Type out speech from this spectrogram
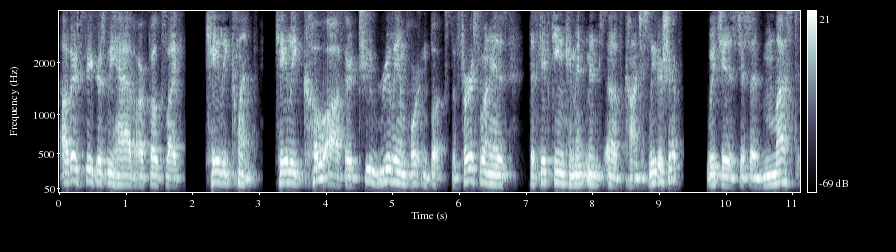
Other speakers we have are folks like Kaley Klemp. Kaley co authored two really important books. The first one is The 15 Commitments of Conscious Leadership, which is just a must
